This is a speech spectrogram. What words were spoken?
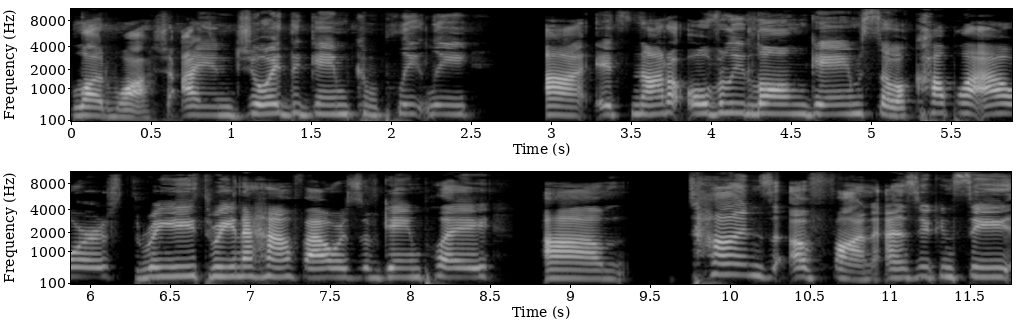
Bloodwash. I enjoyed the game completely. Uh, it's not an overly long game, so a couple hours, three, three and a half hours of gameplay. Um, tons of fun. As you can see,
